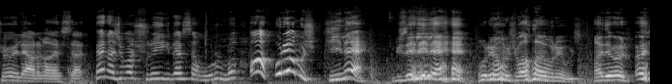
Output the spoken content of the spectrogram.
Şöyle arkadaşlar. Ben acaba şuraya gidersem vurur mu? Ah vuruyormuş. Hile. Güzel hile. vuruyormuş vallahi vuruyormuş. Hadi öl. Öl.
